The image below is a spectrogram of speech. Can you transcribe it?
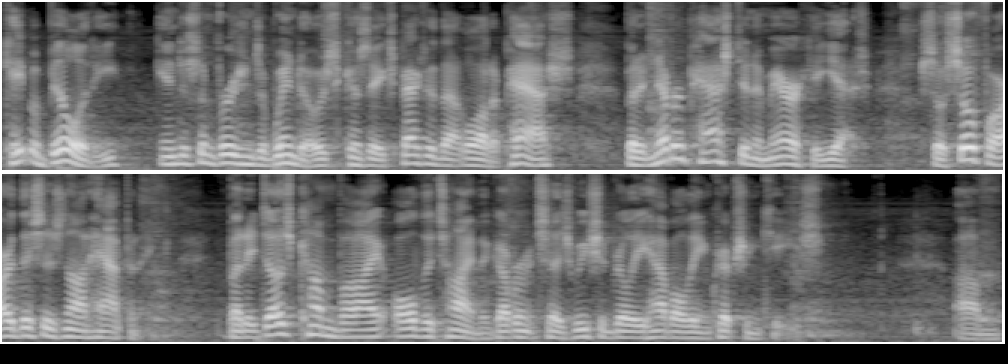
capability into some versions of Windows because they expected that law to pass, but it never passed in America yet. So, so far, this is not happening. But it does come by all the time. The government says we should really have all the encryption keys. Um,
